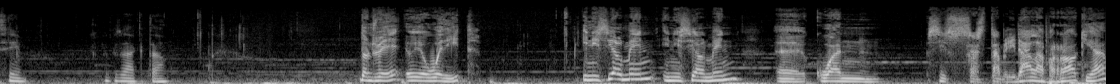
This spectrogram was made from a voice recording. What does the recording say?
Sí, exacte. Doncs bé, ja ho he dit, Inicialment, inicialment eh, quan si s'establirà la parròquia,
